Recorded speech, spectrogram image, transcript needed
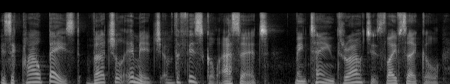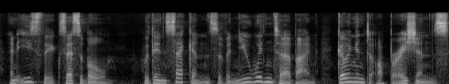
is a cloud-based virtual image of the physical asset, maintained throughout its lifecycle and easily accessible. Within seconds of a new wind turbine going into operations,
